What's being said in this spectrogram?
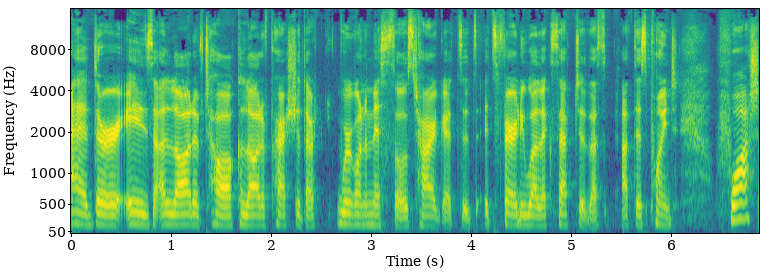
uh, there is a lot of talk a lot of pressure that we're going to miss those targets it's, it's fairly well accepted at, this point what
